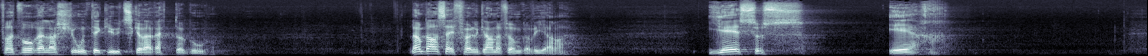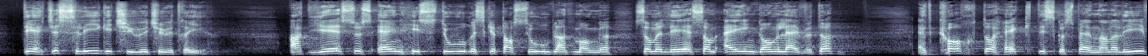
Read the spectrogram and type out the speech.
for at vår relasjon til Gud skal være rett og god. La meg bare si følgende før vi går videre. Jesus er. Det er ikke slik i 2023 at Jesus er en historisk person blant mange som vi leser om en gang levde. Et kort og hektisk og spennende liv.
